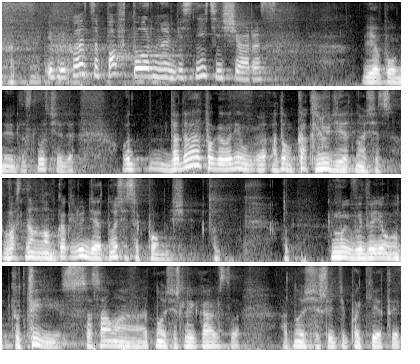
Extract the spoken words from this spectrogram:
И приходится повторно объяснить еще раз. Я помню этот случай, да. Вот да давай поговорим о том, как люди относятся. В основном, как люди относятся к помощи. Вот, вот мы выдаем, вот ты сама относишь лекарства, относишь эти пакеты.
